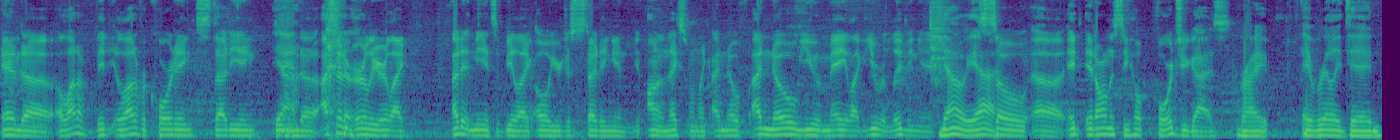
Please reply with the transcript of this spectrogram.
and uh, a lot of video, a lot of recording, studying. Yeah. And uh, I said it earlier, like I didn't mean it to be like, oh, you're just studying and on the next one. Like I know, I know you and May, like you were living it. No, yeah. So uh, it, it honestly helped forge you guys. Right. It really did.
